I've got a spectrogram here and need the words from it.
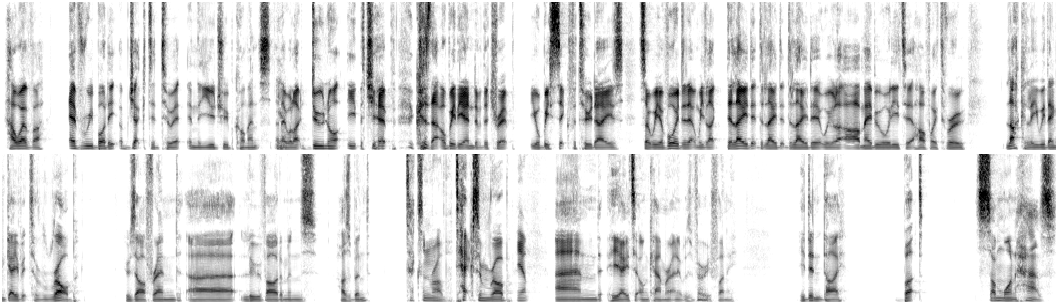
However, everybody objected to it in the YouTube comments, and they were like, "Do not eat the chip because that will be the end of the trip. You'll be sick for two days." So we avoided it, and we like delayed it, delayed it, delayed it. We were like, "Oh, maybe we'll eat it halfway through." Luckily, we then gave it to Rob, who's our friend, uh, Lou Vardaman's husband, Texan Rob. Texan Rob, Yep. and he ate it on camera, and it was very funny. He didn't die, but someone has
